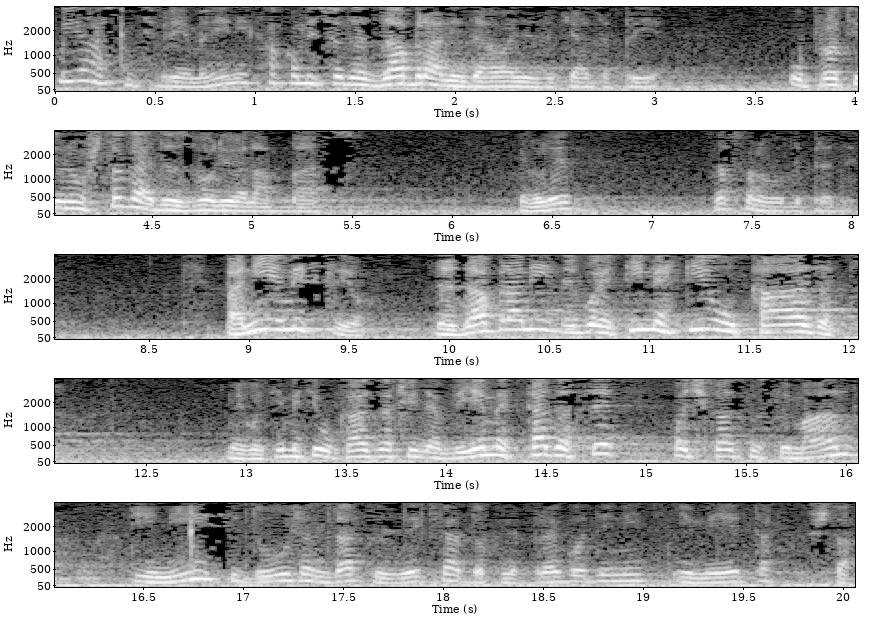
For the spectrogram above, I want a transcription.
pojasniti vrijeme nije nikako mislio da zabrani davanje zekijata prije u protivnom što ga je dozvolio El Abbasu je u redu? Zasmano ovdje predaju Pa nije mislio da zabrani, nego je time htio ukazati. Nego time htio ukazati, znači na vrijeme kada se, hoće kazati musliman, ti nisi dužan dati zekat dok ne pregodini i metak, šta?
